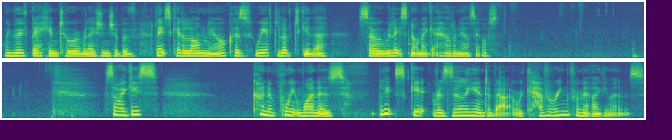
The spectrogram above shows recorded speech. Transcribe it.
we move back into a relationship of let's get along now because we have to live together. So let's not make it hard on ourselves. So I guess kind of point one is let's get resilient about recovering from our arguments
